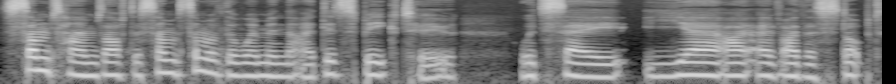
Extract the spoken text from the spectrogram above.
sometimes after some some of the women that I did speak to would say, Yeah, I, I've either stopped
